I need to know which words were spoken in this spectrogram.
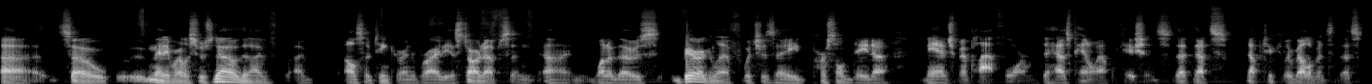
Uh, so many of our listeners know that I've, I've also tinker in a variety of startups, and uh, one of those Veriglif, which is a personal data management platform that has panel applications. That that's not particularly relevant to this,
